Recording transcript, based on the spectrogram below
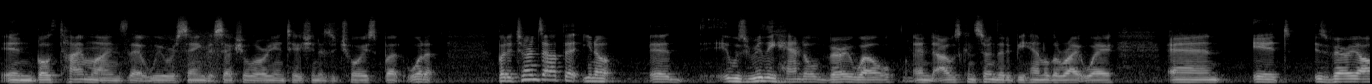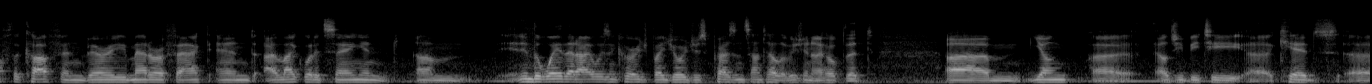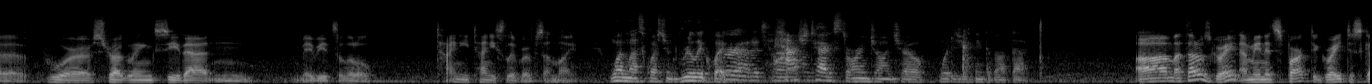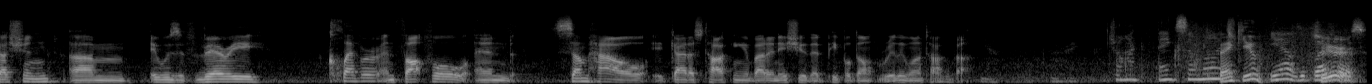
in both timelines that we were saying that sexual orientation is a choice. But what, but it turns out that you know. It, it was really handled very well, and I was concerned that it be handled the right way. And it is very off the cuff and very matter of fact, and I like what it's saying. And um, in the way that I was encouraged by George's presence on television, I hope that um, young uh, LGBT uh, kids uh, who are struggling see that, and maybe it's a little tiny, tiny sliver of sunlight. One last question, really quick. We're out of time. Hashtag starring John Cho. What did you think about that? Um, I thought it was great. I mean, it sparked a great discussion. Um, it was very clever and thoughtful, and somehow it got us talking about an issue that people don't really want to talk about. Yeah. All right. John, thanks so much. Thank you. Yeah, it was a pleasure. Cheers.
